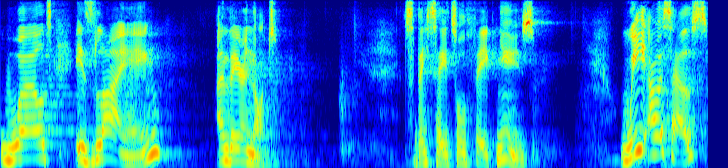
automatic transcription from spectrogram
world is lying, and they are not. So they say it's all fake news. We ourselves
